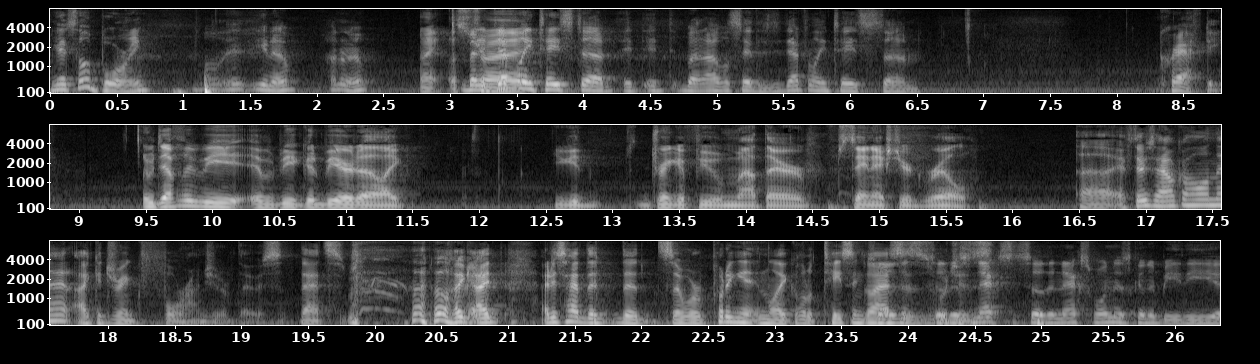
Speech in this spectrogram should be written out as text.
Yeah, it's a little boring. Well, it, you know, I don't know, All right, let's but try. it definitely tastes. Uh, it, it, but I will say this: it definitely tastes um, crafty. It would definitely be. It would be a good beer to like. You could drink a few of them out there, stay next to your grill. Uh, if there's alcohol in that, I could drink 400 of those. That's like I I just had the the so we're putting it in like little tasting glasses, so, the, so which this is next. So the next one is going to be the.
